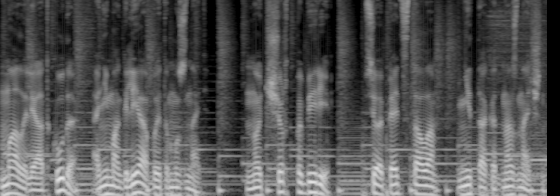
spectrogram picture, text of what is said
Мало ли откуда они могли об этом узнать. Но черт побери, все опять стало не так однозначно.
